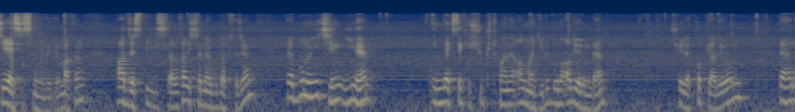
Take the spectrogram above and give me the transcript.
.cs ismini veriyorum. Bakın adres bilgisiyle alakalı işlemleri burada tutacağım. Ve bunun için yine indeksteki şu kütüphane alma gibi bunu alıyorum ben. Şöyle kopyalıyorum. Ben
